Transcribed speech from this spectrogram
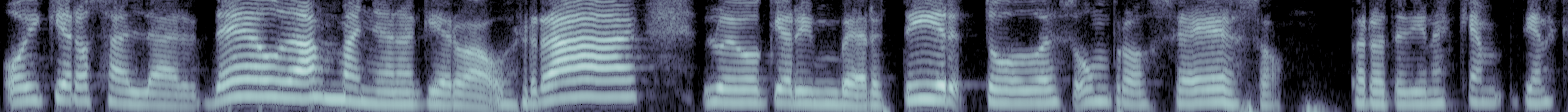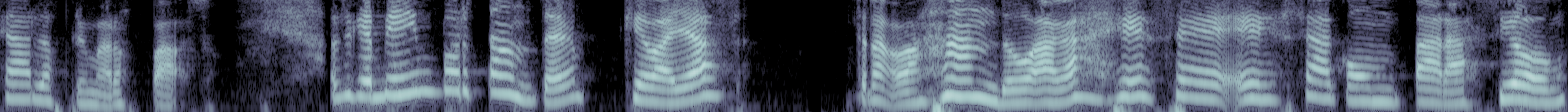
hoy quiero saldar deudas, mañana quiero ahorrar, luego quiero invertir, todo es un proceso, pero te tienes que, tienes que dar los primeros pasos. Así que es bien importante que vayas trabajando, hagas ese, esa comparación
